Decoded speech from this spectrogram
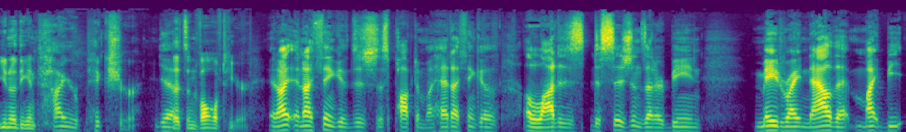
you know the entire picture Yeah. that's involved here And I and I think it just just popped in my head. I think of a lot of decisions that are being made right now that might be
